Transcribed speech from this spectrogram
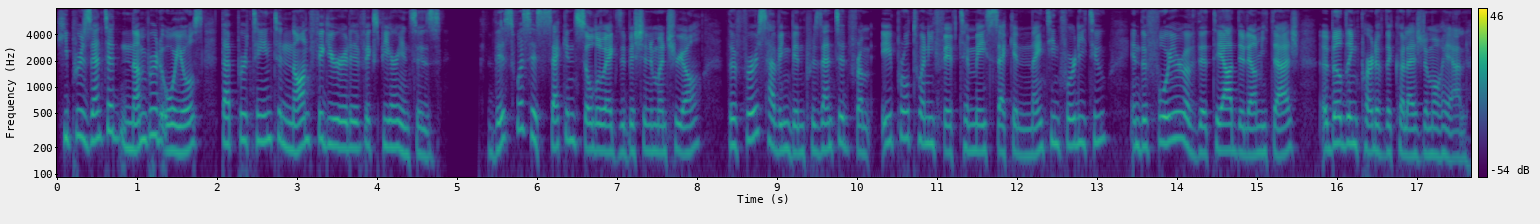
He presented numbered oils that pertain to non figurative experiences. This was his second solo exhibition in Montreal the first having been presented from April 25th to May 2nd, 1942, in the foyer of the Théâtre de l'Ermitage, a building part of the Collège de Montréal.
